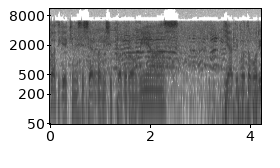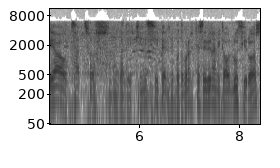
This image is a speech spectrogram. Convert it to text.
Δόθηκε η κίνηση της 7ης υποδρομίας. Για την πρωτοπορία ο Τσάτσος με καλή κίνηση παίρνει την πρωτοπορία και σε δυναμικά ο Λούθυρος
